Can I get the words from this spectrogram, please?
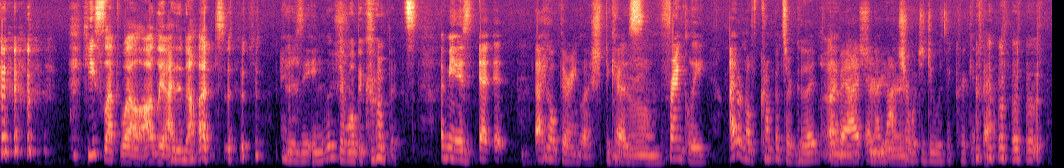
he slept well. Oddly, I did not. And is he English? there won't be crumpets. I mean, is it, it, I hope they're English because, know. frankly, I don't know if crumpets are good or I'm bad, sure and I'm not sure what to do with a cricket bat.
